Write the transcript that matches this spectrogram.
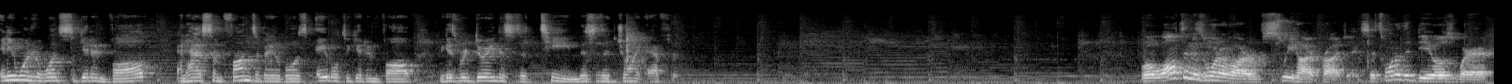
Anyone who wants to get involved and has some funds available is able to get involved because we're doing this as a team. This is a joint effort. Well, Walton is one of our sweetheart projects. It's one of the deals where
